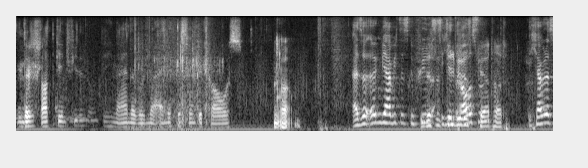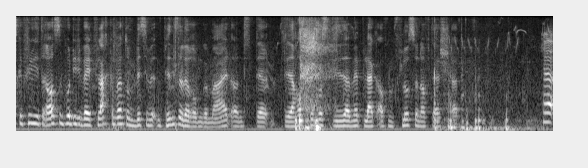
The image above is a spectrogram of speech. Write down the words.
In der Stadt gehen viele Leute hinein, aber nur eine Person geht raus. Ja. Also irgendwie habe ich das Gefühl, Das ist hier die, die das draußen... Pferd hat. Ich habe das Gefühl, hier draußen wurde die Welt flach gemacht und ein bisschen mit einem Pinsel darum gemalt und der, der Hauptfokus dieser Map lag auf dem Fluss und auf der Stadt. Ja,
